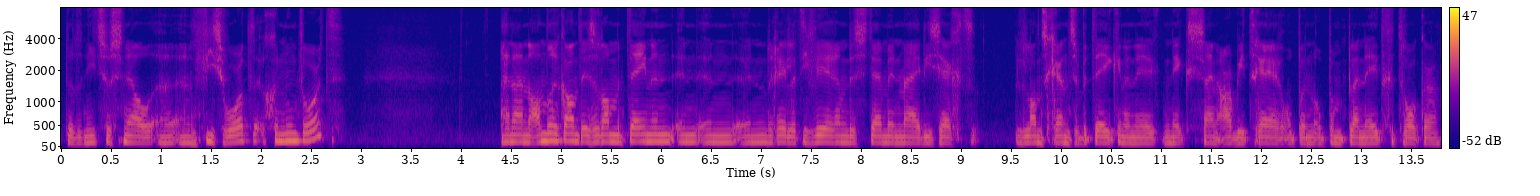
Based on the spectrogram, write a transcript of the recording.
Dat het niet zo snel een, een vies woord genoemd wordt. En aan de andere kant is er dan meteen een, een, een, een relativerende stem in mij die zegt: landsgrenzen betekenen ni- niks, zijn arbitrair op een, op een planeet getrokken.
